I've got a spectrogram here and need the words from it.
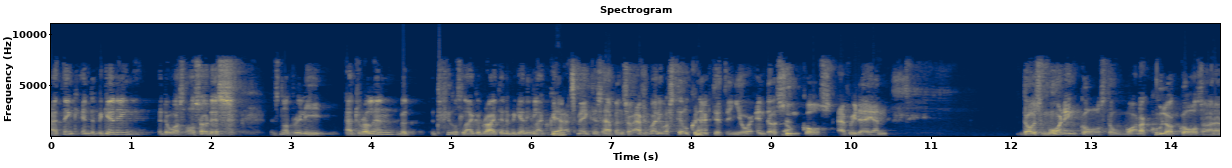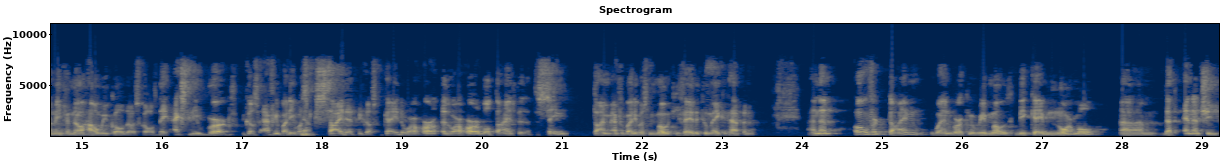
I think in the beginning there was also this. It's not really adrenaline, but it feels like it, right? In the beginning, like okay, yeah. let's make this happen. So everybody was still connected, yeah. and you were in those Zoom calls every day, and those morning calls, the water cooler calls, I don't even know how we call those calls. They actually worked because everybody was excited. Because okay, there were hor- there were horrible times, but at the same time, everybody was motivated to make it happen. And then over time, when working remote became normal, um, that energy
